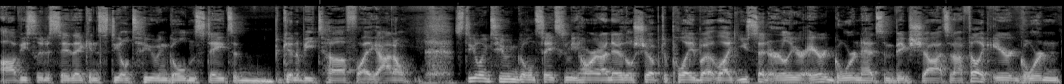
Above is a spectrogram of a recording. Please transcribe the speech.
Obviously, to say they can steal two in Golden State's going to be tough. Like I don't stealing two in Golden State's going to be hard. I know they'll show up to play, but like you said earlier, Eric Gordon had some big shots, and I felt like Eric Gordon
